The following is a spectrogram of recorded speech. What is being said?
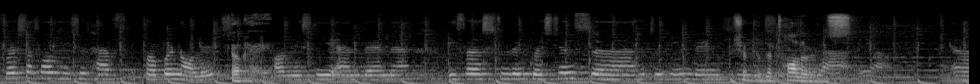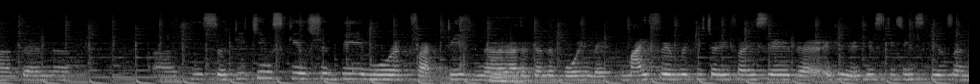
First of all, he should have proper knowledge. okay Obviously, and then uh, if a student questions uh, to him, then we should he do the tolerance Yeah, yeah. Uh, then uh, uh, his uh, teaching skills should be more attractive Hmm. rather than the boring. Like my favorite teacher, if I say that hi- his teaching skills are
